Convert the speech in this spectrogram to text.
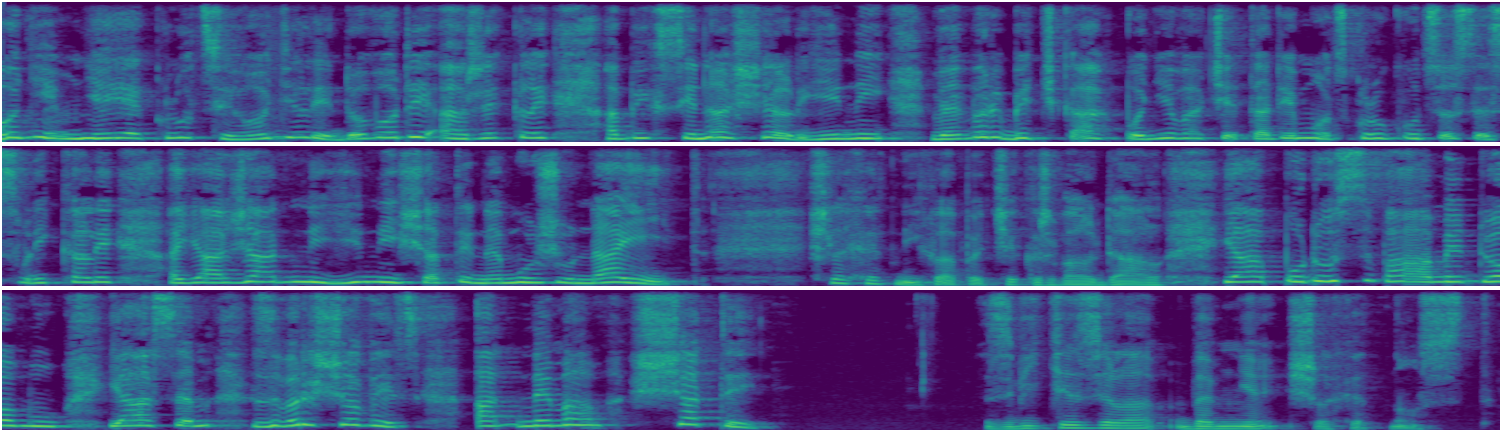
Oni mě je kluci hodili do vody a řekli, abych si našel jiný ve vrbičkách, poněvadž je tady moc kluků, co se svlíkali a já žádný jiný šaty nemůžu najít. Šlechetný chlapeček řval dál. Já půjdu s vámi domů, já jsem z Vršovic a nemám šaty. Zvítězila ve mně šlechetnost.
